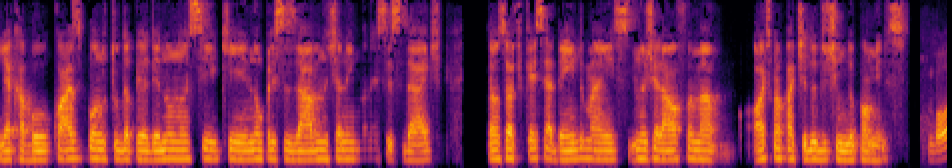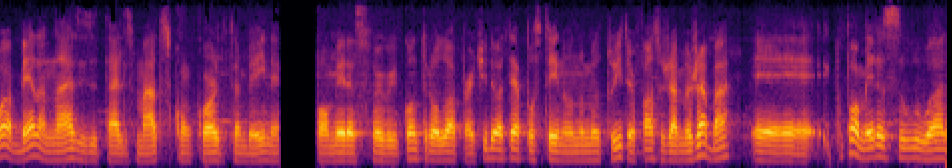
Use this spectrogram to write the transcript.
ele acabou quase pondo tudo a perder num lance que não precisava, não tinha nenhuma necessidade. Então só fiquei sabendo, mas no geral foi uma ótima partida do time do Palmeiras. Boa, bela análise Thales Matos, concordo também, né? Palmeiras foi controlou a partida. Eu até postei no, no meu Twitter, faço já meu jabá. É, que o Palmeiras, o Luan,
